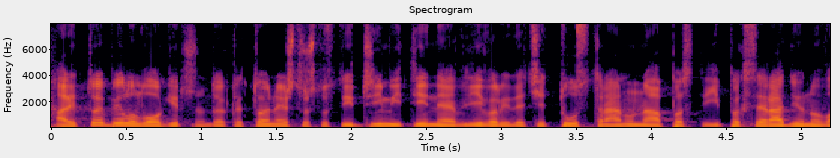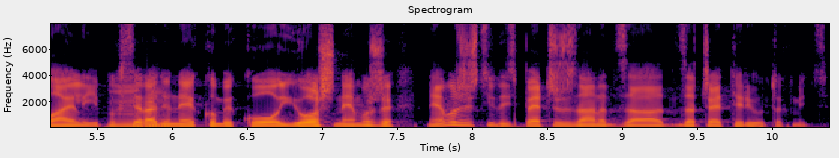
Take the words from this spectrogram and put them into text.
ali to je bilo logično. Dakle, to je nešto što ste i Jimmy i ti najavljivali, da će tu stranu napasti. Ipak se radi o Novajli, ipak mm -hmm. se radi o nekome ko još ne može, ne možeš ti da ispečeš zanad za, za četiri utakmice.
